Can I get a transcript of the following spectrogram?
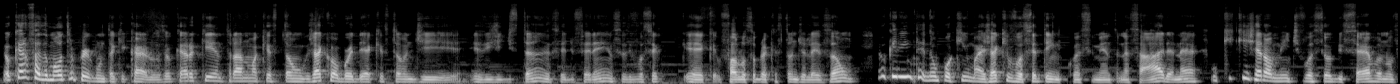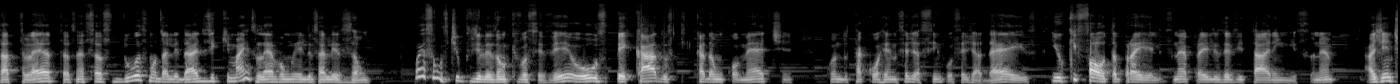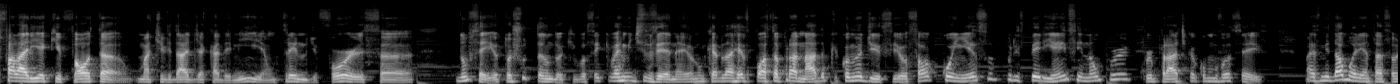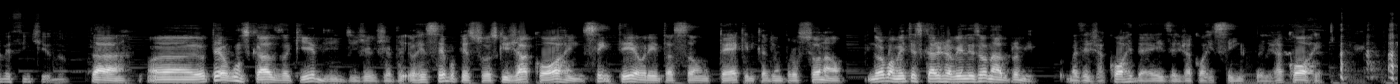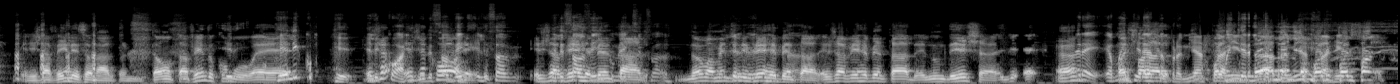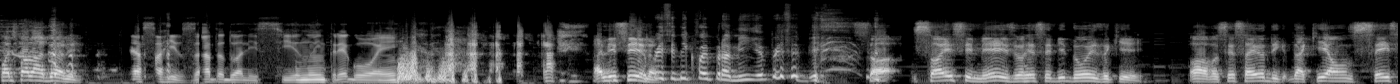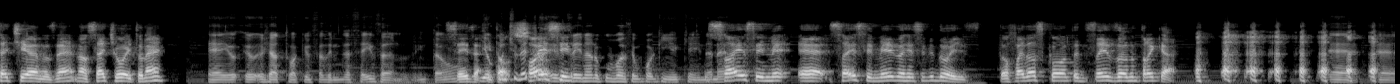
Eu quero fazer uma outra pergunta aqui, Carlos. Eu quero que entrar numa questão, já que eu abordei a questão de exigir distância, diferenças, e você é, falou sobre a questão de lesão, eu queria entender um pouquinho mais, já que você tem conhecimento nessa área, né? O que, que geralmente você observa nos atletas, nessas duas modalidades, e que mais levam eles à lesão? Quais são os tipos de lesão que você vê, ou os pecados que cada um comete? quando tá correndo, seja 5 ou seja 10, e o que falta para eles, né, para eles evitarem isso, né? A gente falaria que falta uma atividade de academia, um treino de força. Não sei, eu tô chutando aqui, você que vai me dizer, né? Eu não quero dar resposta para nada, porque, como eu disse, eu só conheço por experiência e não por, por prática como vocês. Mas me dá uma orientação nesse sentido. Tá. Uh, eu tenho alguns casos aqui, de, de, de, eu recebo pessoas que já correm sem ter a orientação técnica de um profissional. Normalmente esse cara já vem lesionado para mim. Mas ele já corre 10, ele já corre 5, ele já corre. Ele já vem lesionado pra mim. Então, tá vendo como ele, é. Ele corre, ele, já, corre. Ele já ele corre. Vem, ele, só, ele já ele vem arrebentado. É Normalmente ele, vem arrebentado. Ele já vem arrebentado. Ele não deixa. Ele, é, Peraí, é uma indireta falar, pra mim? É uma indireta pra mim? Pode, pode, pode, pode falar, Dani. Essa risada do Alicino entregou, hein? Alicino. Eu percebi que foi pra mim, eu percebi. Só, só esse mês eu recebi dois aqui. Ó, você saiu de, daqui há uns 6, 7 anos, né? Não, 7, 8, né? É, eu, eu já tô aqui nos Estados Unidos há seis anos, então. Seis anos. E eu então, só esse... treinando com você um pouquinho aqui ainda, né? Só esse, me... é, só esse mês eu recebi dois. Então faz as contas de seis anos pra cá. É, é.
